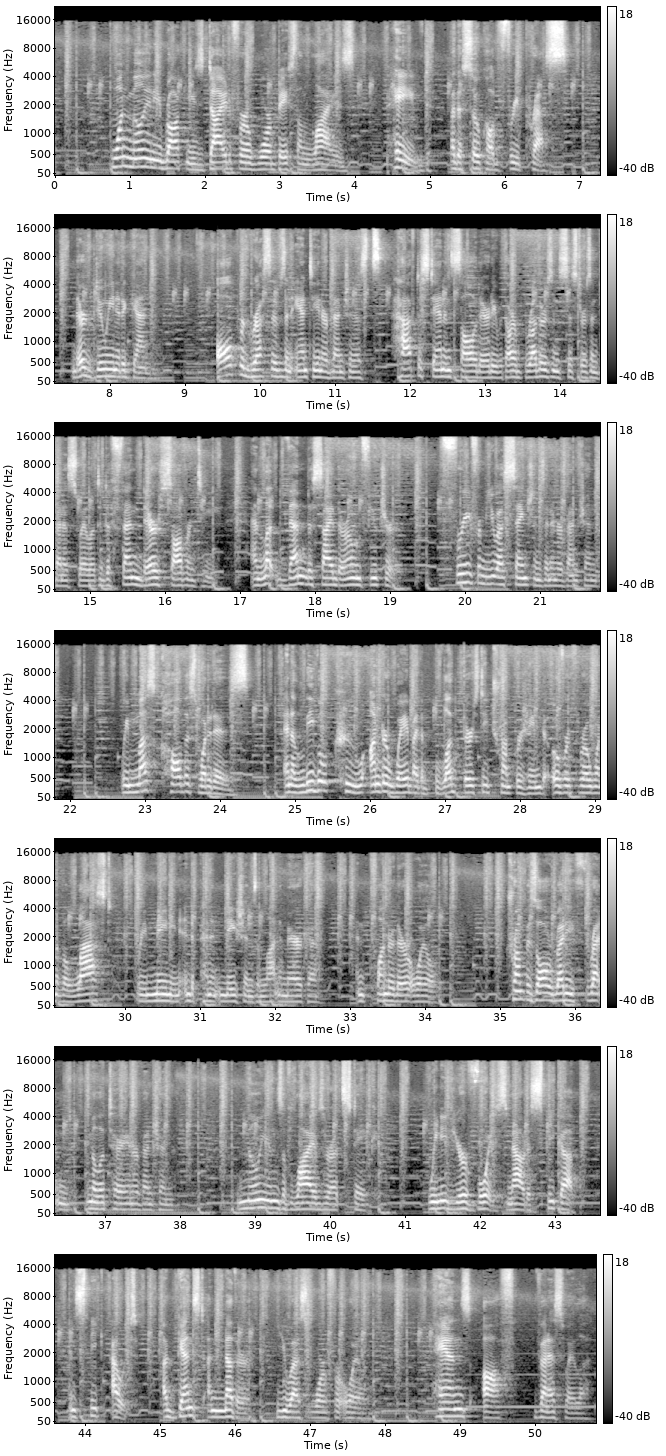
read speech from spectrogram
One million Iraqis died for a war based on lies, paved by the so-called free press. They're doing it again. All progressives and anti-interventionists have to stand in solidarity with our brothers and sisters in Venezuela to defend their sovereignty and let them decide their own future, free from US sanctions and intervention. We must call this what it is, an illegal coup underway by the bloodthirsty Trump regime to overthrow one of the last remaining independent nations in Latin America and plunder their oil. Trump has already threatened military intervention. Millions of lives are at stake. We need your voice now to speak up and speak out against another U.S. war for oil. Hands off Venezuela.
